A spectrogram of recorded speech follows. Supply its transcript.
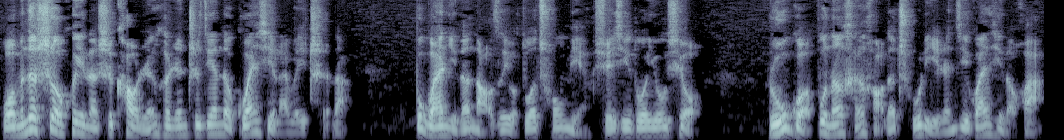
我们的社会呢，是靠人和人之间的关系来维持的。不管你的脑子有多聪明，学习多优秀，如果不能很好的处理人际关系的话，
